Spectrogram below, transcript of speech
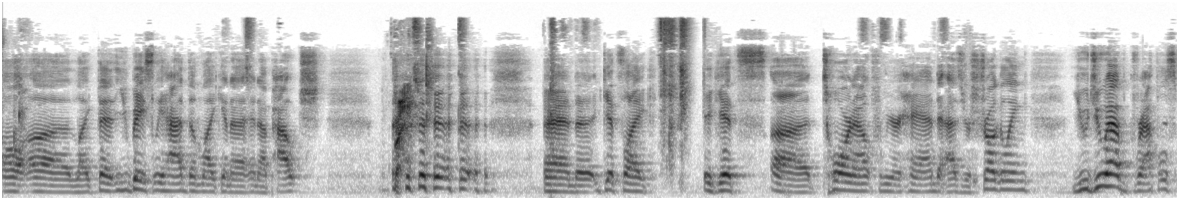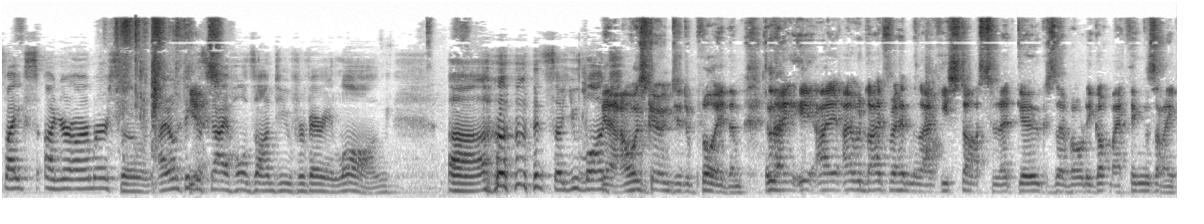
uh, uh, like that you basically had them like in a in a pouch Right. and it gets like it gets uh, torn out from your hand as you're struggling. You do have grapple spikes on your armor, so I don't think Yes. this guy holds on to you for very long. Uh, so you launch. Yeah, I was going to deploy them. Like, I, I would like for him, like, he starts to let go because I've already got my things, and I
